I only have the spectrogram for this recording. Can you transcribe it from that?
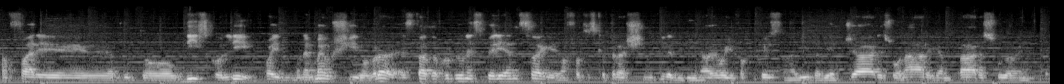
a fare appunto un disco lì, poi non è mai uscito, però è stata proprio un'esperienza che mi ha fatto scattare la scintilla di dire no, io voglio fare questo nella vita, viaggiare, suonare, cantare, assolutamente.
